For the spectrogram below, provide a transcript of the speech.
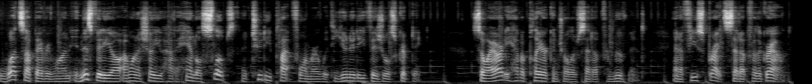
What's up everyone? In this video I want to show you how to handle slopes in a 2D platformer with Unity Visual Scripting. So I already have a player controller set up for movement, and a few sprites set up for the ground.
